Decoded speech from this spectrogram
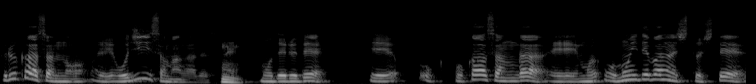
古川さんの、えーおじい様がですね、うん。モデルで、えーおお母さんが、えーも思い出話として、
